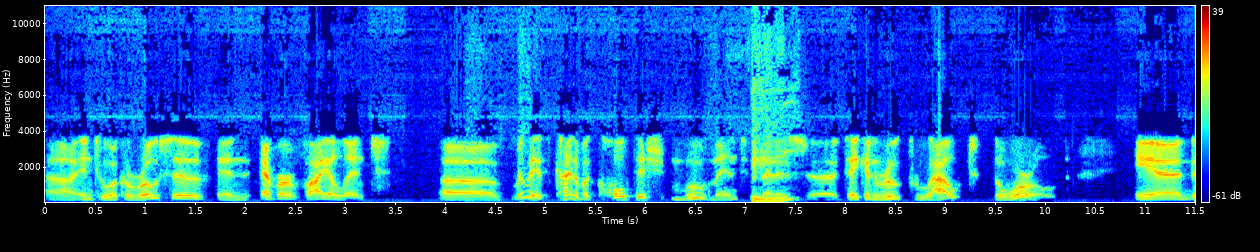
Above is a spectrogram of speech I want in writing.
uh, into a corrosive and ever violent. Uh, really, it's kind of a cultish movement mm-hmm. that has taken root throughout the world, and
